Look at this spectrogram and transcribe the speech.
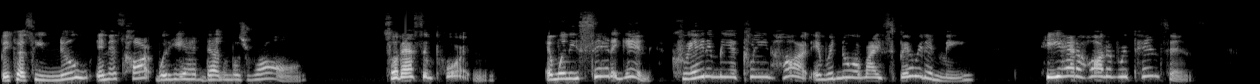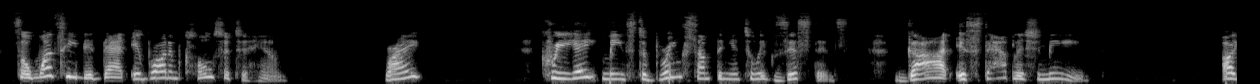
because he knew in his heart what he had done was wrong. So that's important. And when he said again, creating me a clean heart and renew a right spirit in me, he had a heart of repentance. So once he did that, it brought him closer to him, right? Create means to bring something into existence. God establish me. Are,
